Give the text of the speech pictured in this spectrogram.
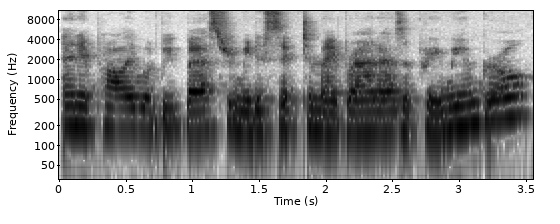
And it probably would be best for me to stick to my brand as a premium girl.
